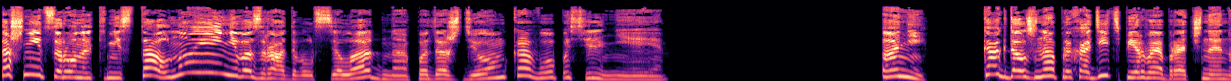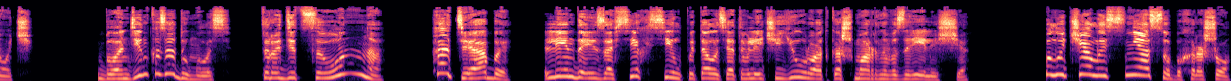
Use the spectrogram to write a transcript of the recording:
Тошниться Рональд не стал, но и не возрадовался. Ладно, подождем кого посильнее. Они. Как должна проходить первая брачная ночь? Блондинка задумалась. Традиционно? Хотя бы. Линда изо всех сил пыталась отвлечь Юру от кошмарного зрелища. Получалось не особо хорошо,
